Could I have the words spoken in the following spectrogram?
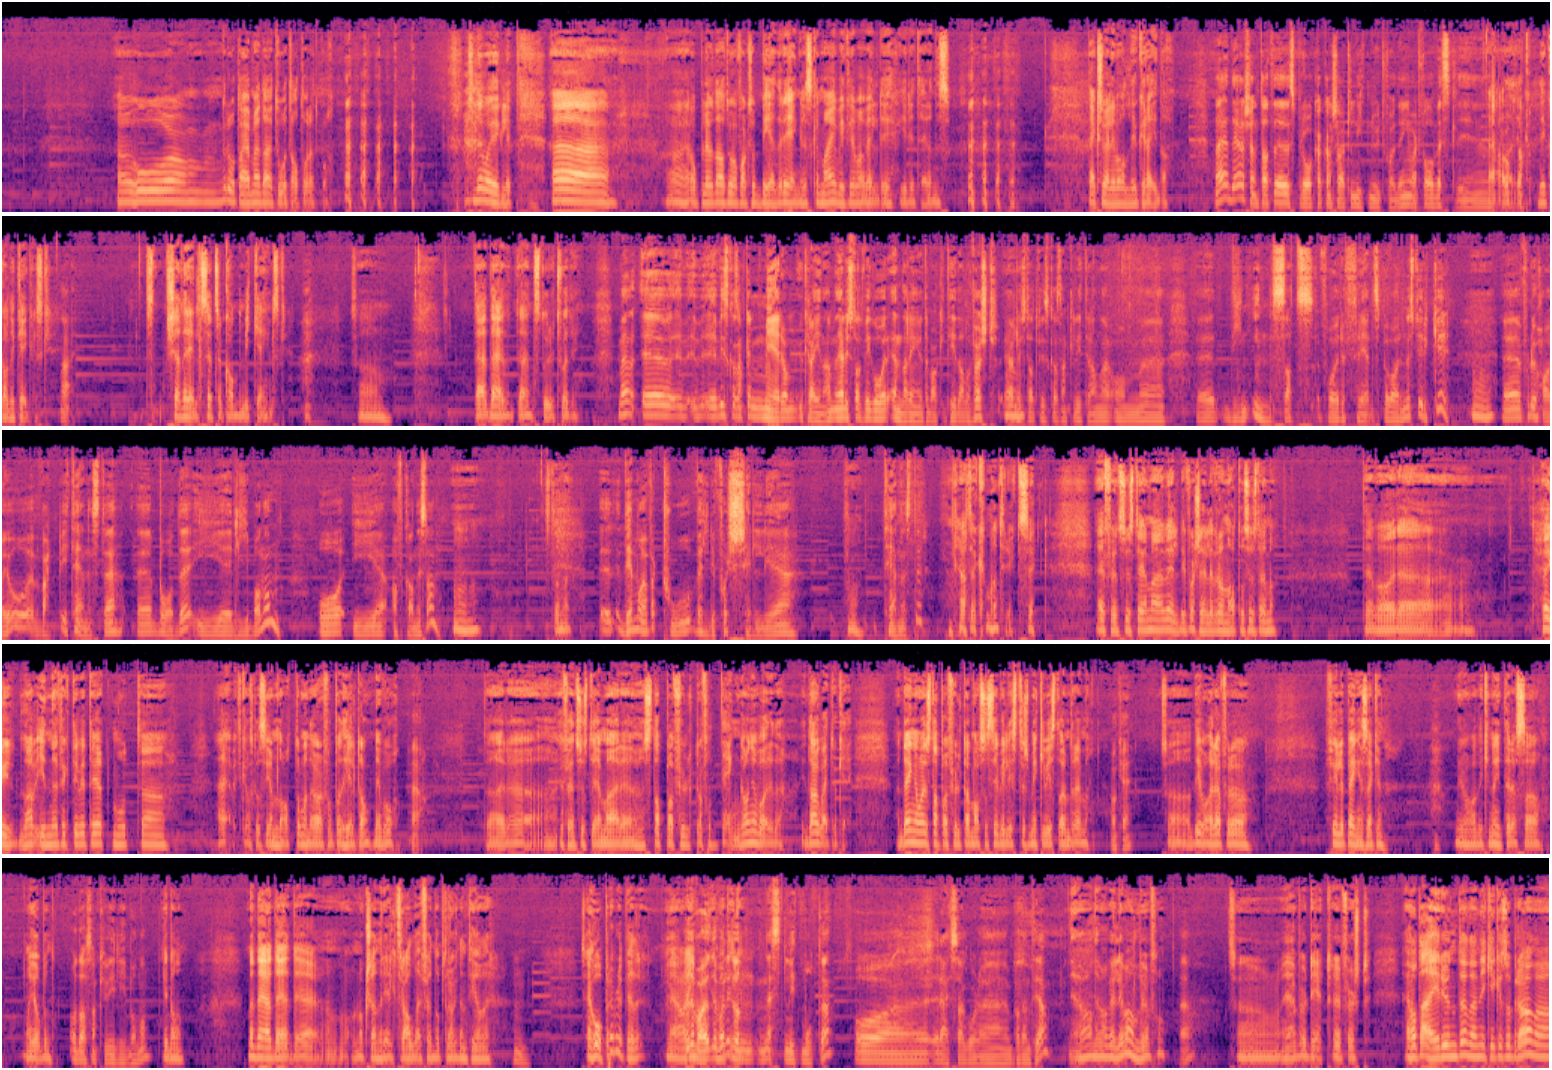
Hun eh, rota jeg med da i to og et halvt år etterpå. Så det var hyggelig. Eh, Jeg opplevde at hun var faktisk bedre i engelsk enn meg, hvilket var veldig irriterende. Det er ikke så veldig vanlig i Ukraina. Nei, det har jeg skjønt at eh, språk har kanskje vært en liten utfordring, i hvert fall vestlig Ja, språk. de, kan, de kan ikke engelsk. Nei. Generelt sett så kan de ikke engelsk. Så det, det, det er en stor utfordring. Men eh, vi skal snakke mer om Ukraina, men jeg har lyst til at vi går enda lenger tilbake i tid aller først. Jeg har lyst til at vi skal snakke litt om eh, eh, din innsats for fredsbevarende styrker. Eh, for du har jo vært i tjeneste eh, både i Libanon og i Afghanistan. Mm. Det må jo ha vært to veldig forskjellige tjenester. Ja, det kan man trygt si. FN-systemet er veldig forskjellig fra Nato-systemet. Det var eh, høyden av ineffektivitet mot eh, Jeg vet ikke hva jeg skal si om Nato, men det er i hvert fall på et helt annet nivå. Ja. Der eh, FN-systemet er uh, stappa fullt av For den gangen var det det. I dag vet du ikke. Men den gangen var det stappa fullt av masse sivilister som ikke visste hva de drev med. Okay. Så de var her for å fylle pengesekken. De hadde ikke noe interesse av, jobben. Og da snakker vi Libanon. Libanon. Men det, det, det var nok generelt fra alle FN-oppdrag den tida der. Så jeg håper det blir bedre. Men, Men det var, det var litt sånn nesten litt mote å reise av gårde på den tida. Ja, det var veldig vanlig å få. Ja. Så jeg vurderte det først. Jeg hadde ei runde, den gikk ikke så bra. Da,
